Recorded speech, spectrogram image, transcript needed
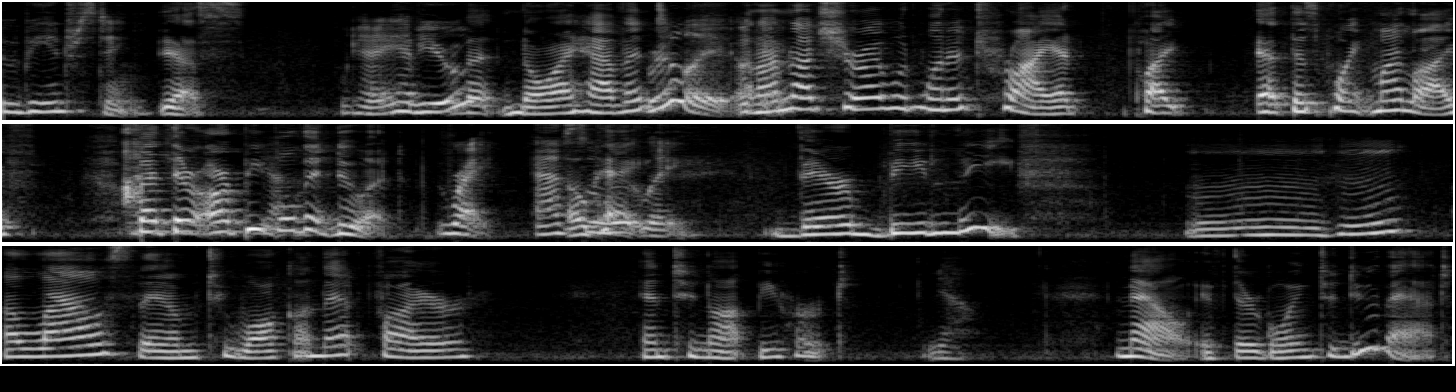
it would be interesting. Yes. Okay. Have you? But no, I haven't. Really? And I'm not sure I would want to try it quite at this point in my life. But there are people yeah. that do it. right. Absolutely. Their belief Mm-hmm. allows them to walk on that fire and to not be hurt. Yeah. Now, if they're going to do that,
